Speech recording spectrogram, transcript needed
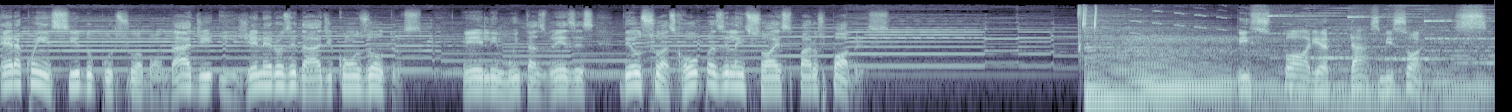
era conhecido por sua bondade e generosidade com os outros. Ele muitas vezes deu suas roupas e lençóis para os pobres. História das Missões.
